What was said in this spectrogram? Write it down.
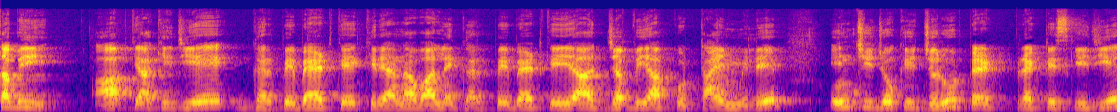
तभी आप क्या कीजिए, घर पे बैठ के, किराना वाले घर पे बैठ के या जब भी आपको टाइम मिले, इन चीज़ों की ज़रूर प्रैक्टिस कीजिए,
